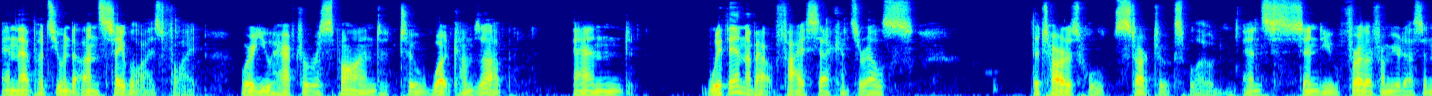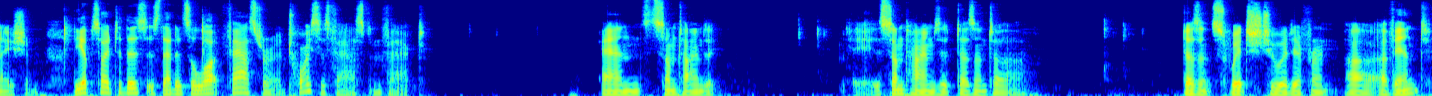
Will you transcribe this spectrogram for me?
and that puts you into unstabilized flight, where you have to respond to what comes up, and within about five seconds, or else the TARDIS will start to explode and send you further from your destination. The upside to this is that it's a lot faster, twice as fast, in fact. And sometimes it eh, sometimes it doesn't uh, doesn't switch to a different uh, event,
